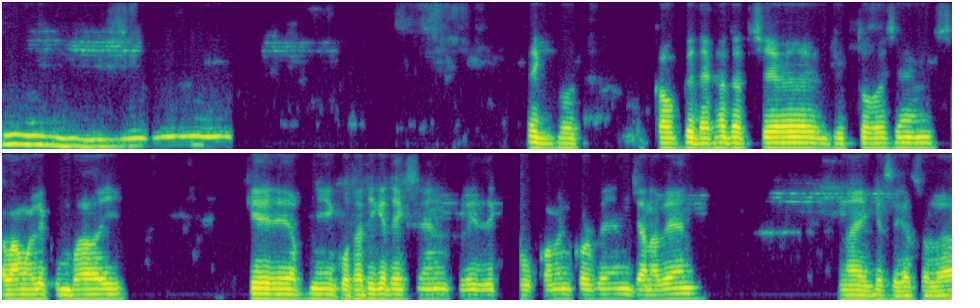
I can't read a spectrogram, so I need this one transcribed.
হুম, হুম। একবার কাউকে দেখা যাচ্ছে, যুক্ত হয়েছেন। সালাম আলাইকুম ভাই। কে আপনি? কোথা থেকে দেখছেন? প্লিজ একটু কমেন্ট করবেন, জানাবেন। নাই, গেছে গেছলা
